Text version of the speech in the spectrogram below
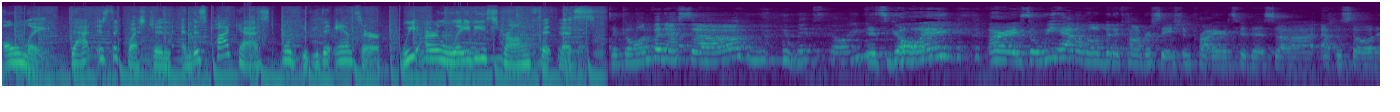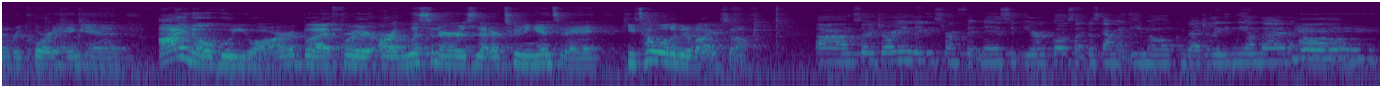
only? That is the question, and this podcast will give you the answer. We are Lady Strong Fitness. How's it going, Vanessa? It's going. It's going. All right, so we had a little bit of conversation prior to this uh, episode and recording, and I know who you are, but for our listeners that are tuning in today, can you tell a little bit about yourself? Um, so I joined Lady Strong Fitness a year ago, so I just got my email congratulating me on that. Um,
